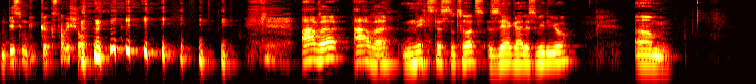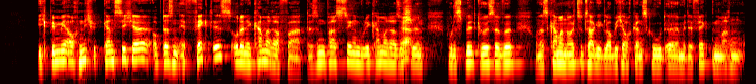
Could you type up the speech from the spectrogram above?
ein bisschen gegöxt habe ich schon. aber, aber, nichtsdestotrotz, sehr geiles Video. Ähm, ich bin mir auch nicht ganz sicher, ob das ein Effekt ist oder eine Kamerafahrt. Da sind ein paar Szenen, wo die Kamera so ja. schön, wo das Bild größer wird. Und das kann man heutzutage, glaube ich, auch ganz gut äh, mit Effekten machen,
